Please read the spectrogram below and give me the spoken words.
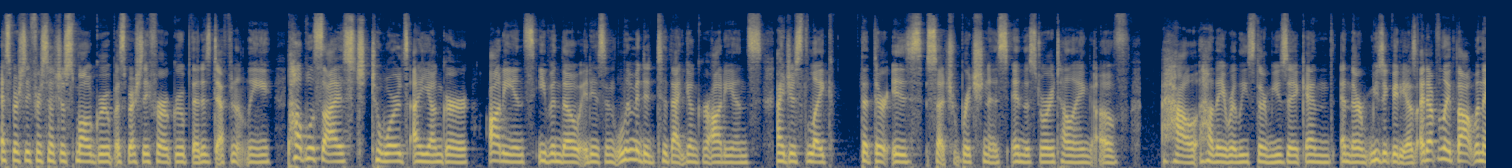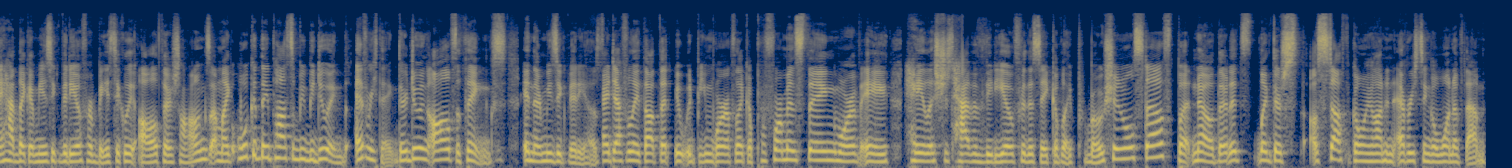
especially for such a small group especially for a group that is definitely publicized towards a younger audience, even though it isn't limited to that younger audience. I just like that there is such richness in the storytelling of how how they release their music and and their music videos. I definitely thought when they had like a music video for basically all of their songs, I'm like, what could they possibly be doing? Everything. They're doing all of the things in their music videos. I definitely thought that it would be more of like a performance thing, more of a hey, let's just have a video for the sake of like promotional stuff. But no, that it's like there's stuff going on in every single one of them,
